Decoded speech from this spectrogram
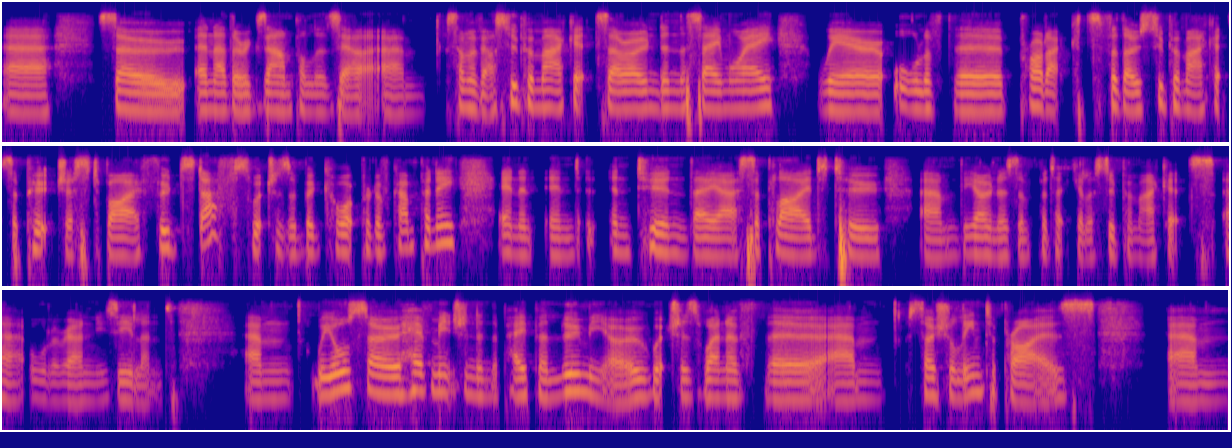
Uh, so another example is our, um, some of our supermarkets are owned in the same way, where all of the products for those supermarkets are purchased by Foodstuffs, which is a big cooperative company, and in, and in turn they are supplied to um, the owners of particular supermarkets uh, all around New Zealand. Um, we also have mentioned in the paper Loomio, which is one of the um, social enterprise um,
